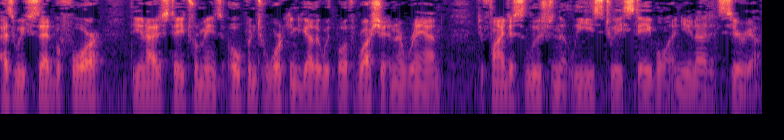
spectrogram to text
As we've said before, the United States remains open to working together with both Russia and Iran to find a solution that leads to a stable and united Syria.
